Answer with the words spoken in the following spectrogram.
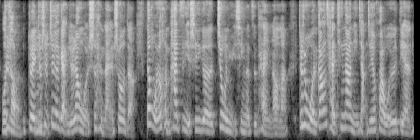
我懂，对，就是这个感觉让我是很难受的。但我又很怕自己是一个旧女性的姿态，你知道吗？就是我刚才听到你讲这些话，我有点，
